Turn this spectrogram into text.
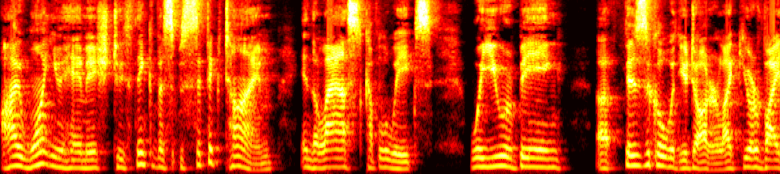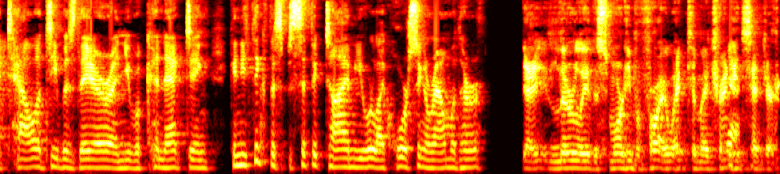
I want you, Hamish, to think of a specific time in the last couple of weeks where you were being uh, physical with your daughter, like your vitality was there and you were connecting. Can you think of a specific time you were like horsing around with her? Yeah, literally this morning before I went to my training yeah. center.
